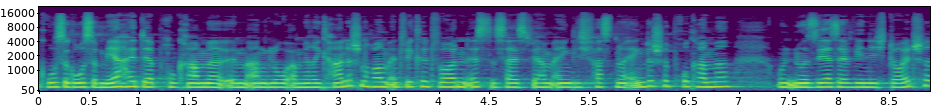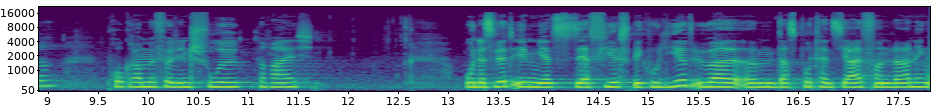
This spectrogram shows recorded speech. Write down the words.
große, große Mehrheit der Programme im angloamerikanischen Raum entwickelt worden ist. Das heißt, wir haben eigentlich fast nur englische Programme und nur sehr, sehr wenig deutsche Programme für den Schulbereich. Und es wird eben jetzt sehr viel spekuliert über ähm, das Potenzial von Learning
